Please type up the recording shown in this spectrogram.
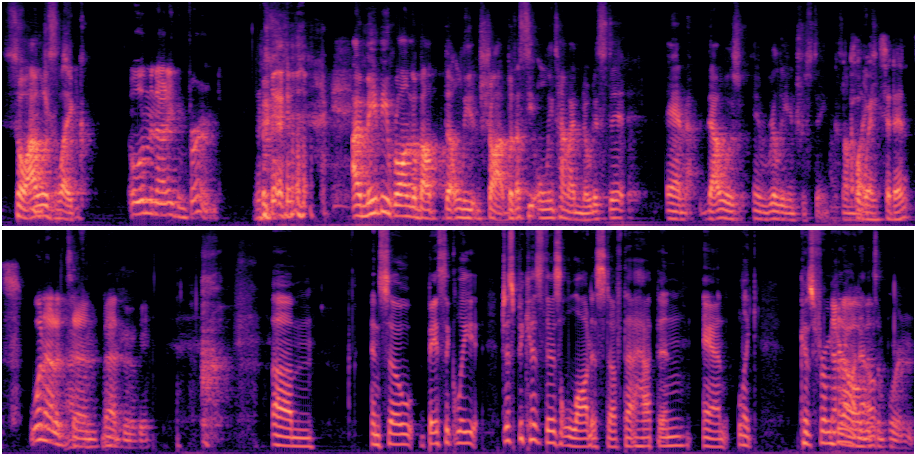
So I was like, Illuminati confirmed. I may be wrong about the only shot, but that's the only time I noticed it, and that was really interesting because I'm like, Coincidence. One out of ten. Bad movie. Um, and so basically, just because there's a lot of stuff that happen, and like, because from Not here all on out, it's important.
